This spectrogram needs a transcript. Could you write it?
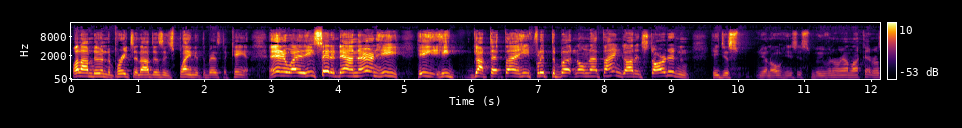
while I'm doing the preaching, I'll just explain it the best I can. Anyway, he set it down there and he, he, he got that thing, he flipped the button on that thing, got it started, and he just you know, he's just moving around like that. Real.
